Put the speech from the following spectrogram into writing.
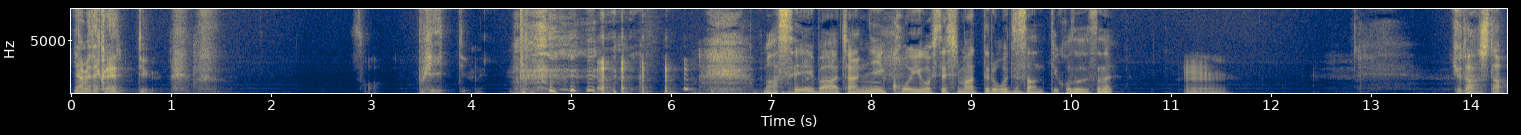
やめてくれっていう。そう。ブヒっていうね。い。まあ、セーバーちゃんに恋をしてしまってるおじさんっていうことですね。うん。油断した。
